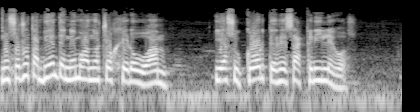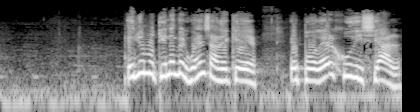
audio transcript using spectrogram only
Nosotros también tenemos a nuestro Jeroboam y a su corte de sacrílegos. Ellos no tienen vergüenza de que el poder judicial,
